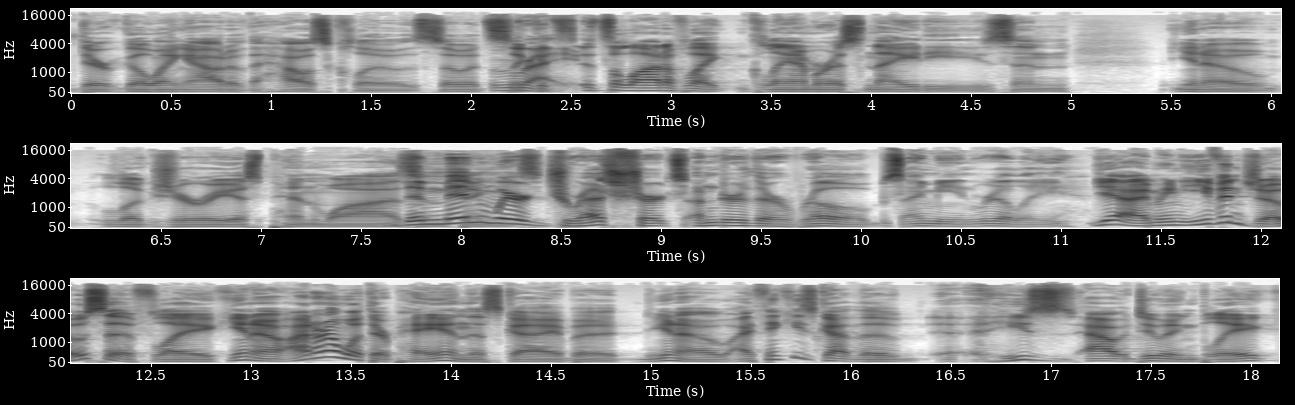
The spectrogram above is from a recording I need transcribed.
they're going out of the house clothes. So it's like it's, Right. it's a lot of like glamorous nighties and you know luxurious peignoirs. the men wear dress shirts under their robes. I mean, really. Yeah, I mean even Joseph, like you know, I don't know what they're paying this guy, but you know, I think he's got the he's outdoing Blake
